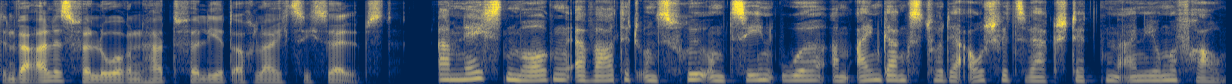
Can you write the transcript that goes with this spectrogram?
Denn wer alles verloren hat, verliert auch leicht sich selbst. Am nächsten Morgen erwartet uns früh um 10 Uhr am Eingangstor der Auschwitz-Werkstätten eine junge Frau.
